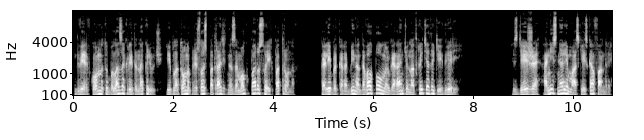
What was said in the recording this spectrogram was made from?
Дверь в комнату была закрыта на ключ, и Платону пришлось потратить на замок пару своих патронов. Калибр карабина давал полную гарантию на открытие таких дверей. Здесь же они сняли маски и скафандры.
